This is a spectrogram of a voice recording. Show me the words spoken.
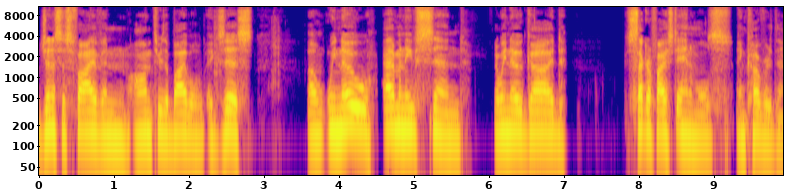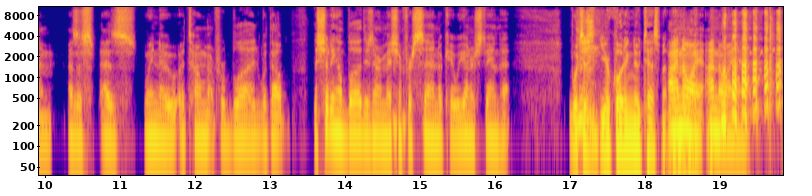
Genesis five and on through the Bible exists. Um, we know Adam and Eve sinned, and we know God sacrificed animals and covered them as a as we know atonement for blood. Without the shedding of blood, there's no remission for sin. Okay, we understand that. Which is you're quoting New Testament. I know. I, I know, I am.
